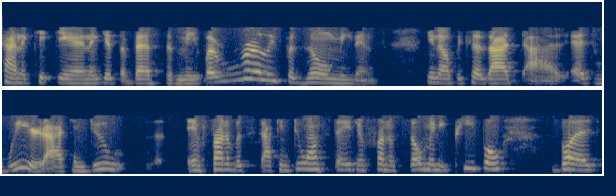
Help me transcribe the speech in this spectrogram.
kind of kick in and get the best of me, but really for Zoom meetings, you know, because I, I it's weird. I can do in front of a, I can do on stage in front of so many people, but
